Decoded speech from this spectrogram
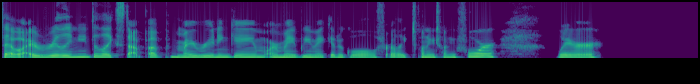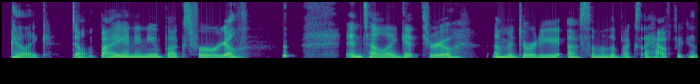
So I really need to like step up my reading game or maybe make it a goal for like 2024 where I like don't buy any new books for real until I get through a majority of some of the books I have because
